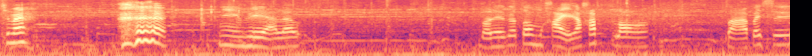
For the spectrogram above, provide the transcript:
ใช่ไหมนี่เพลียแล้ว ตอนนี้ก็ต้มไข่แล้วครับ รอฝาไปซื้อ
